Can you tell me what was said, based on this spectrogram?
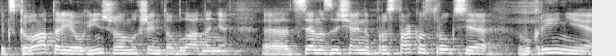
екскаваторів, іншого машин та обладнання. Це надзвичайно проста конструкція. В Україні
